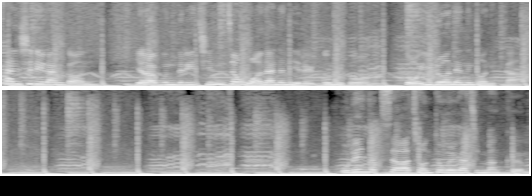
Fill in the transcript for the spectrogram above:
산실이란 건 여러분들이 진정 원하는 일을 꾸미고 또 이루어내는 거니까. 오랜 역사와 전통을 가진 만큼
